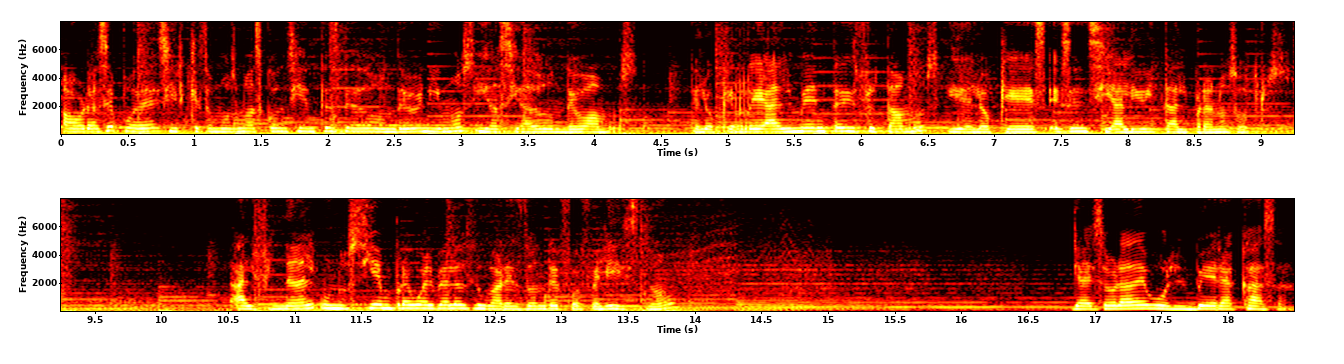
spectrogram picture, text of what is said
Ahora se puede decir que somos más conscientes de dónde venimos y hacia dónde vamos, de lo que realmente disfrutamos y de lo que es esencial y vital para nosotros. Al final uno siempre vuelve a los lugares donde fue feliz, ¿no? Ya es hora de volver a casa,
